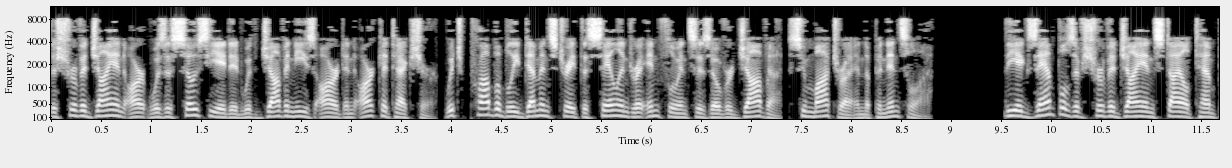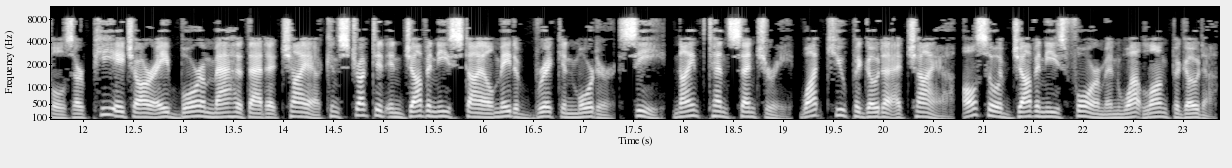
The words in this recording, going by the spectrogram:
the Srivijayan art was associated with Javanese art and architecture, which probably demonstrate the Sailendra influences over Java, Sumatra and the peninsula. The examples of Srivijayan-style temples are Phra Bora Mahathat at Chaiya constructed in Javanese style made of brick and mortar c. 9th–10th century, Wat Q Pagoda at Chaiya, also of Javanese form and Wat Long Pagoda.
